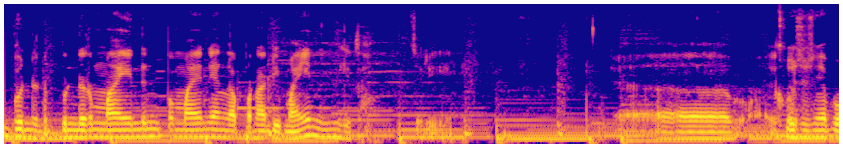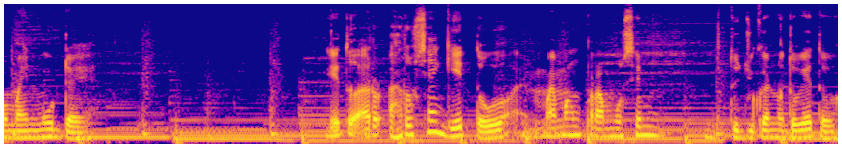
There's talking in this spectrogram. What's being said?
bener-bener mainin pemain yang nggak pernah dimainin gitu. Jadi uh, khususnya pemain muda ya. Itu har harusnya gitu. Memang pramusim ditujukan untuk itu.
